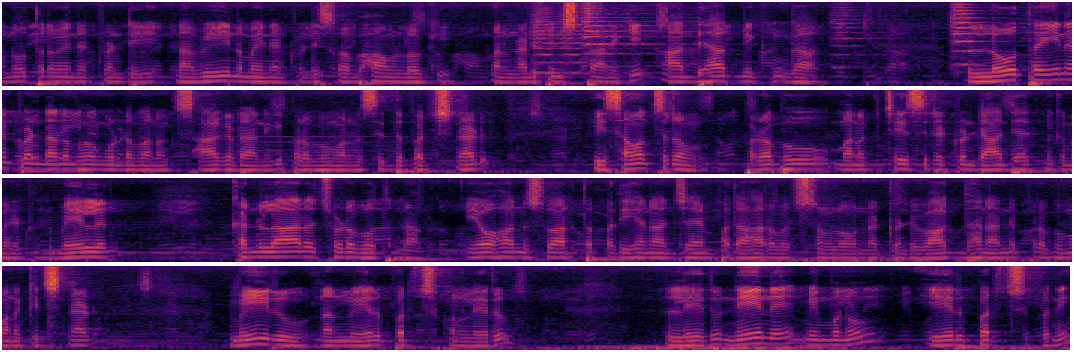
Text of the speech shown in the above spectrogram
నూతనమైనటువంటి నవీనమైనటువంటి స్వభావంలోకి మనం నడిపించడానికి ఆధ్యాత్మికంగా లోతైనటువంటి అనుభవం గుండా మనం సాగడానికి ప్రభు మనం సిద్ధపరిచినాడు. ఈ సంవత్సరం ప్రభు మనకు చేసేటటువంటి ఆధ్యాత్మికమైనటువంటి మేలను కన్నులార చూడబోతున్నాం. యోహాను స్వార్థ పదిహేను అధ్యాయం పదహారు వచనంలో ఉన్నటువంటి వాగ్దానాన్ని ప్రభు మనకిచ్చినాడు. మీరు నన్ను ఏర్పరచుకోలేరు లేదు నేనే మిమ్మను ఏర్పరచుకొని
